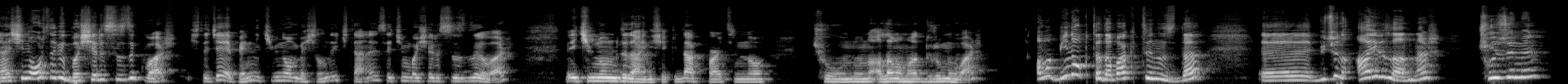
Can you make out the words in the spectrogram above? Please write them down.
yani şimdi ortada bir başarısızlık var. İşte CHP'nin 2015 yılında iki tane seçim başarısızlığı var. Ve 2011'de de aynı şekilde AK Parti'nin o çoğunluğunu alamama durumu var. Ama bir noktada baktığınızda e, bütün ayrılanlar çözümün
